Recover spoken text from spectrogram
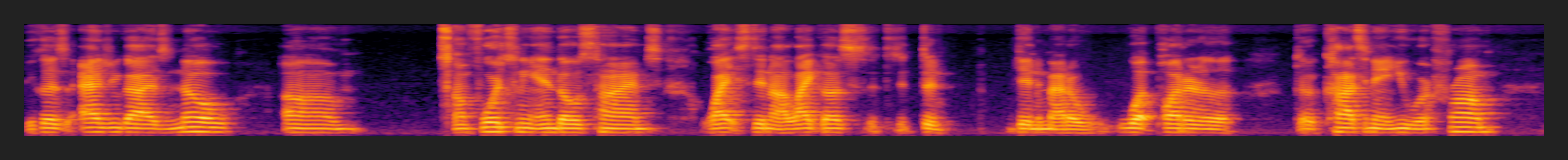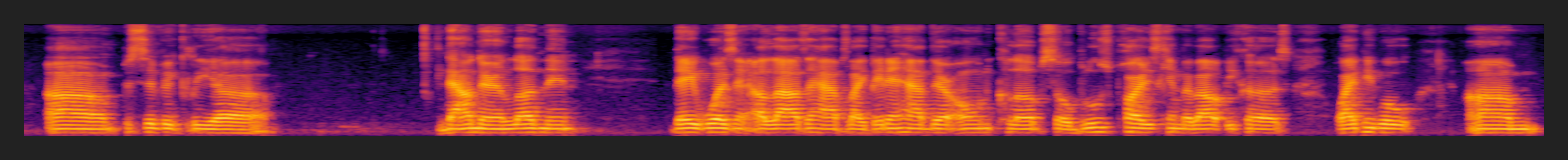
because, as you guys know, um, unfortunately, in those times, whites did not like us. It, it, didn't matter what part of the, the continent you were from, um, specifically uh, down there in London. They wasn't allowed to have like they didn't have their own club. So blues parties came about because white people um,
